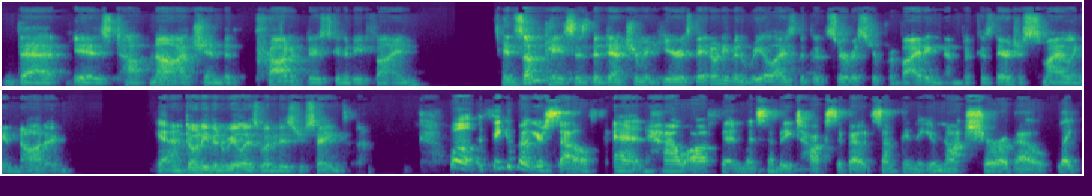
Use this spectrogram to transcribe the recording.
that is top notch and the product is going to be fine, in some cases, the detriment here is they don't even realize the good service you're providing them because they're just smiling and nodding. Yeah. And don't even realize what it is you're saying to them. Well, think about yourself and how often, when somebody talks about something that you're not sure about, like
